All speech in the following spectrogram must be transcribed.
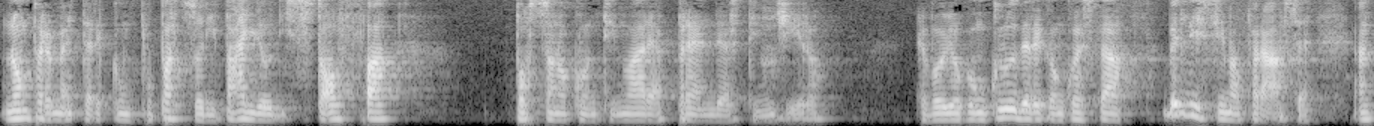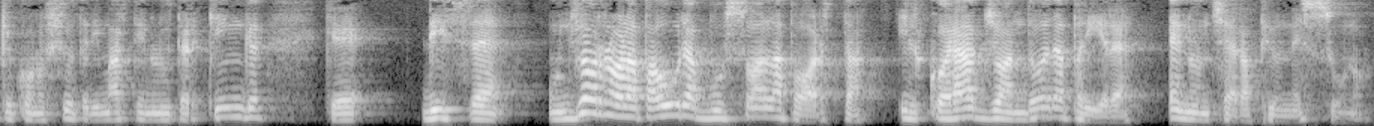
Non permettere che un pupazzo di paglia o di stoffa possano continuare a prenderti in giro. E voglio concludere con questa bellissima frase, anche conosciuta di Martin Luther King, che disse un giorno la paura bussò alla porta, il coraggio andò ad aprire e non c'era più nessuno.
